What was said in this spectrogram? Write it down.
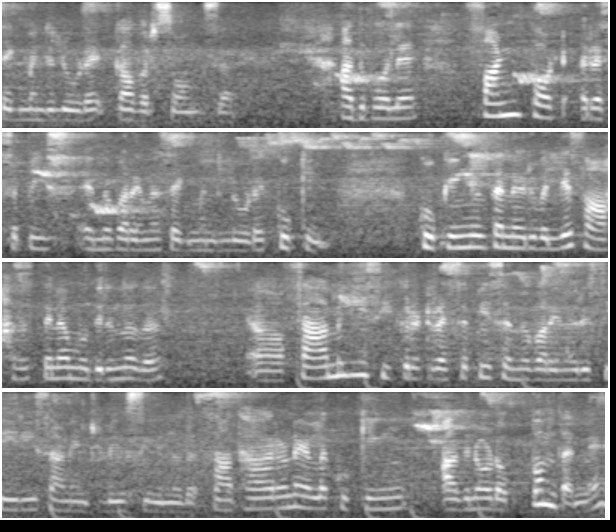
സെഗ്മെന്റിലൂടെ കവർ സോങ്സ്. അതുപോലെ ഫൺ പോട്ട് റെസിപ്പീസ് എന്ന് പറയുന്ന സെഗ്മെന്റിലൂടെ കുക്കിംഗ്. കുക്കിങ്ങിൽ തന്നെ ഒരു വലിയ സാഹസത്തിന് മുതിരുന്നത് ഫാമിലി സീക്രട്ട് റെസിപ്പീസ് എന്ന് പറയുന്ന ഒരു സീരീസാണ് ഇൻട്രൊഡ്യൂസ് ചെയ്യുന്നത്. സാധാരണയുള്ള കുക്കിംഗ് അതിനോടൊപ്പം തന്നെ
